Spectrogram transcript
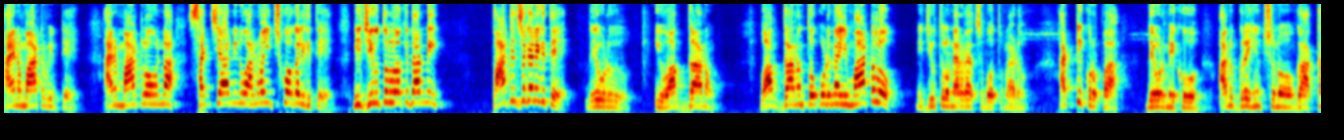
ఆయన మాట వింటే. ఆయన మాటలో ఉన్న సత్యాన్ని నువ్వు అన్వయించుకోగలిగితే. నీ జీవితంలోకి దాన్ని పాటించగలిగితే దేవుడు ఈ వాగ్దానం వాగ్దానంతో కూడిన ఈ మాటలు నీ జీవితంలో నెరవేర్చబోతున్నాడు. అట్టి కృప దేవుడు మీకు అనుగ్రహించును గాక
